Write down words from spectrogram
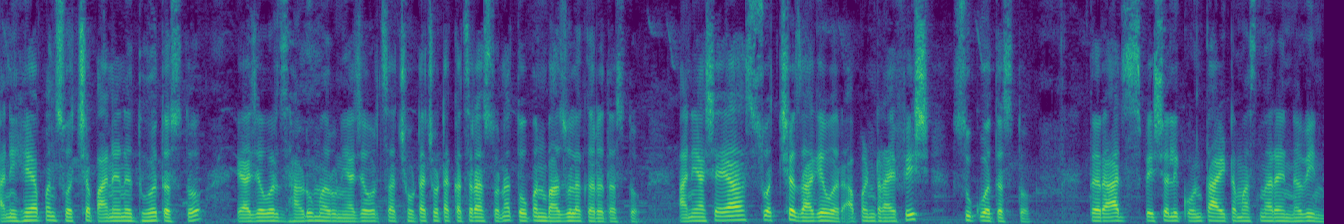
आणि हे आपण स्वच्छ पाण्याने धुवत असतो. याच्यावर झाडू मारून याच्यावरचा छोटा छोटा कचरा असतो ना तो पण बाजूला करत असतो. आणि अशा या स्वच्छ जागेवर आपण ड्रायफिश सुकवत असतो. तर आज स्पेशली कोणता आयटम असणार आहे नवीन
